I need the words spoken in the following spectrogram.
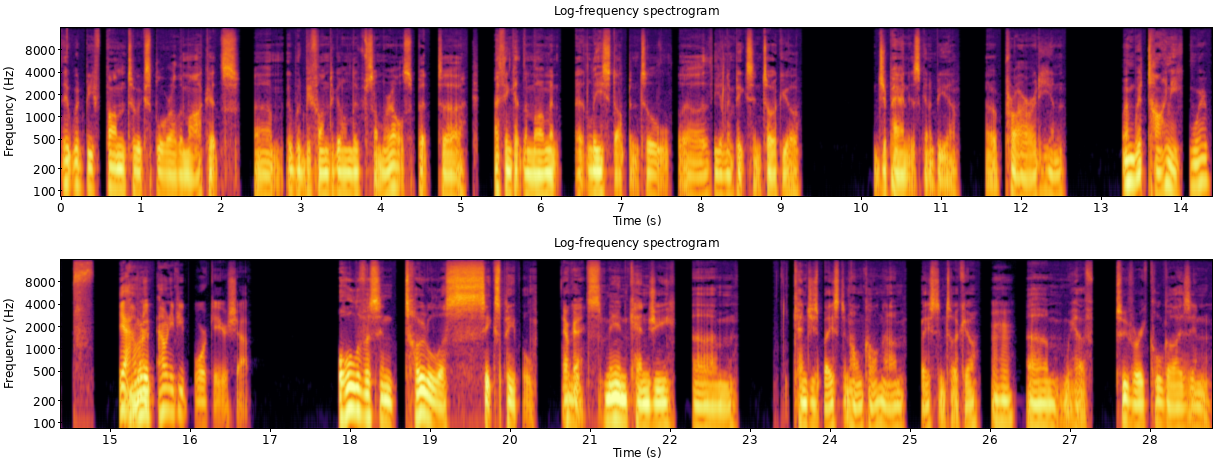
it would be fun to explore other markets. Um, it would be fun to go and live somewhere else. But uh, I think at the moment, at least up until uh, the Olympics in Tokyo, Japan is going to be a, a priority. And and we're tiny. We're yeah. How We're- many how many people work at your shop? all of us in total are six people. Okay, It's me and Kenji. Um, Kenji's based in Hong Kong, and I'm based in Tokyo. Mm-hmm. Um, we have two very cool guys in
